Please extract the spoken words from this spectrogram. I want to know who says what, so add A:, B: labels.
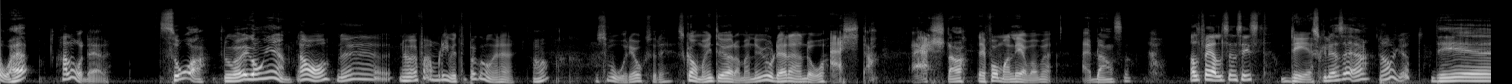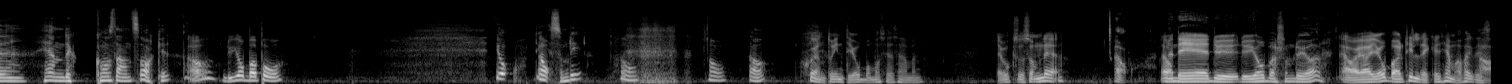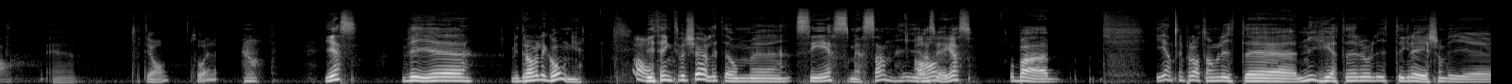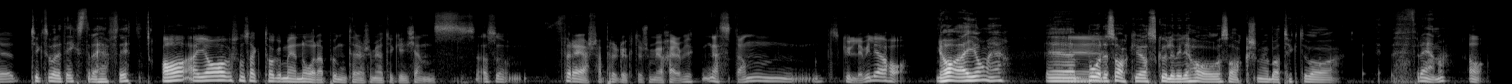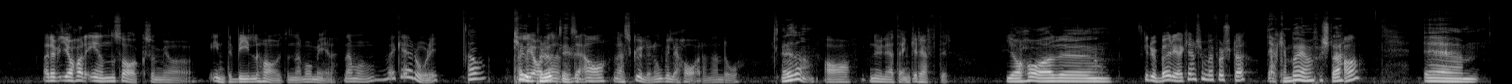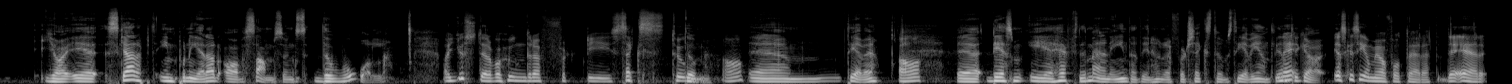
A: Hallå här!
B: Hallå där.
A: Så, då är vi igång igen.
B: Ja, nu, nu har jag fan blivit ett par gånger här.
A: Ja.
B: Nu svor jag också. Det ska man inte göra, men nu gjorde jag det ändå.
A: Äsch då. Äsch då.
B: Det får man leva med.
A: Ibland så.
B: Allt väl sen sist?
A: Det skulle jag säga.
B: Ja, gött.
A: Det händer konstant saker.
B: Ja, du jobbar på.
A: Ja, det är
B: Ja.
A: som det är.
B: Ja. Ja.
A: Ja.
B: Skönt att inte jobba måste jag säga, men det är också som det är.
A: ja.
B: Ja.
A: Men det är, du, du jobbar som du gör.
B: Ja, jag jobbar tillräckligt hemma faktiskt. Eh, så att ja, så är det.
A: Yes. Vi, eh, vi drar väl igång.
B: Ja.
A: Vi tänkte väl köra lite om eh, CS-mässan i
B: Ja.
A: Las Vegas. Och bara egentligen prata om lite nyheter och lite grejer som vi eh, tyckte var lite extra häftigt.
B: Ja, jag har som sagt tagit med några punkter här som jag tycker känns alltså, fräscha produkter som jag själv nästan skulle vilja ha.
A: Ja, jag med. Eh,
B: Eh.
A: Både saker jag skulle vilja ha och saker som jag bara tyckte var fräna.
B: Ja, Jag har en sak som jag inte vill ha utan den var mer, den var, verkar rolig.
A: Ja, kul
B: Eller ja,
A: produkt
B: den,
A: liksom.
B: Ja, jag skulle nog vilja ha den ändå.
A: Är det så?
B: Ja, nu när jag tänker efter.
A: Jag har... Eh,
B: Ska du börja kanske med första?
A: jag kan börja med första.
B: Ja.
A: Ehm, jag är skarpt imponerad av Samsungs The Wall.
B: Ja, just det, det var 146 tum.
A: tum.
B: Ja.
A: Ehm, TV.
B: ja.
A: Eh, det som är häftigt med den är inte att det är en 146-tums TV egentligen
B: Nej.
A: tycker jag.
B: Jag ska se om jag har fått det här rätt. Det är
